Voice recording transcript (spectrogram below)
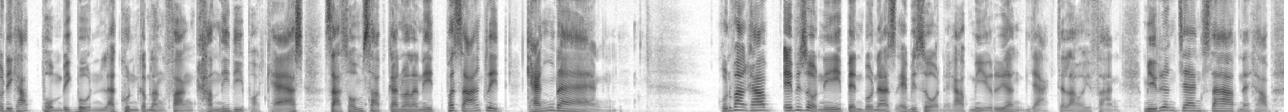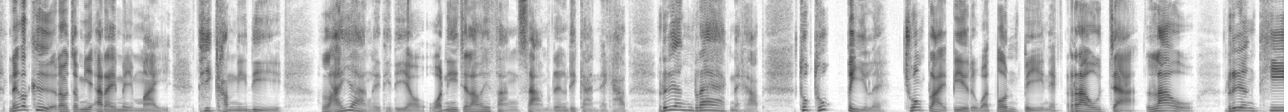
สวัสดีครับ ผมบิ๊กบุญ และคุณกำลังฟังคำนี้ดีพอดแคสต์สะสมศัพท์กันวันละนิดภาษาอังกฤษแข็งแรง คุณฟังครับ episode นี้เป็น bonus episode นะครับ มีเรื่องอยากจะเล่าให้ฟัง มีเรื่องแจ้งทราบนะครับ นั่นก็คือเราจะมีอะไรใหม่ๆ ที่คำนี้ดี หลายอย่างเลยทีเดียว วันนี้จะเล่าให้ฟัง 3 เรื่องด้วยกันนะครับ เรื่องแรกนะครับ ทุกๆปีเลย ช่วงปลายปีหรือว่าต้นปีเนี่ยเราจะเล่า เรื่องที่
